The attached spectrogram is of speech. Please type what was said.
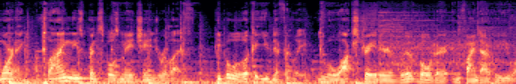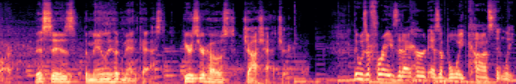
Warning applying these principles may change your life. People will look at you differently. You will walk straighter, live bolder, and find out who you are. This is the Manlyhood Mancast. Here's your host, Josh Hatcher. There was a phrase that I heard as a boy constantly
